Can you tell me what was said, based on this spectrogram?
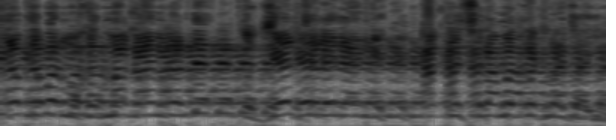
लफ्ज पर मुकदमा कायम कर दे तो जेल चले जाएँगे। अक्ल सलामत रखना चाहिए।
